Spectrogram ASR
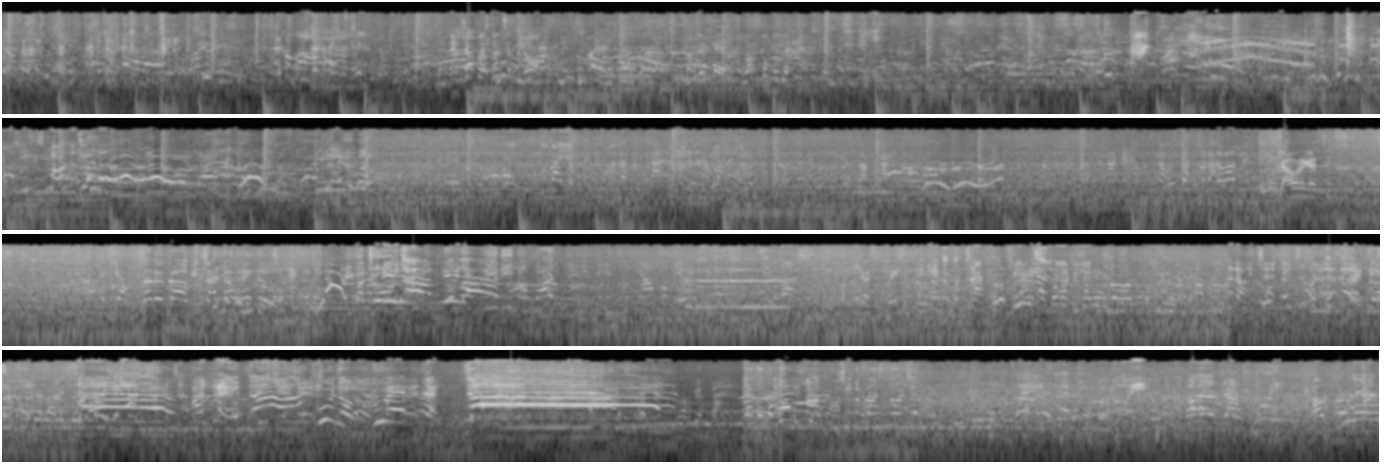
Tchau. Villa di Giorgio. Però c'è il giorno. Uno, due, tre. Allora, magari sta dicendo Franci Dolce. Lui, lui, ha un problema.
